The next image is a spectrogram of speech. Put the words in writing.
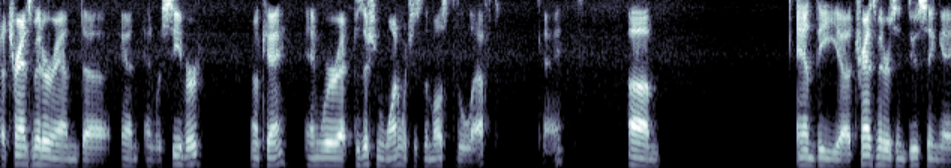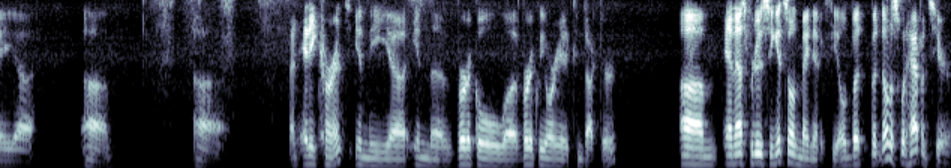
a transmitter and uh, and and receiver, okay, and we're at position one, which is the most to the left, okay, um, and the uh, transmitter is inducing a uh, um, uh, an eddy current in the uh, in the vertical vertically oriented conductor. Um, and that's producing its own magnetic field. But but notice what happens here.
